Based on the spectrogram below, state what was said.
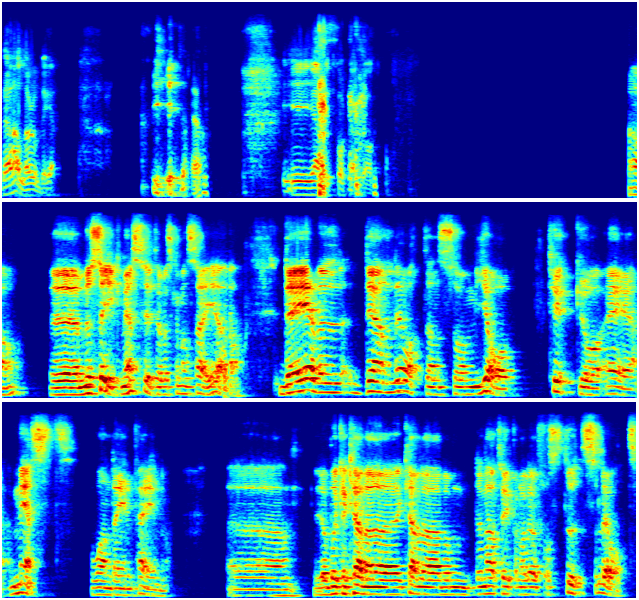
det handlar om det i jävligt korta drag. Ja. Eh, musikmässigt, vad ska man säga? Det är väl den låten som jag tycker är mest One Day in Pain. Eh, jag brukar kalla, kalla dem, den här typen av låt för studslåt.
